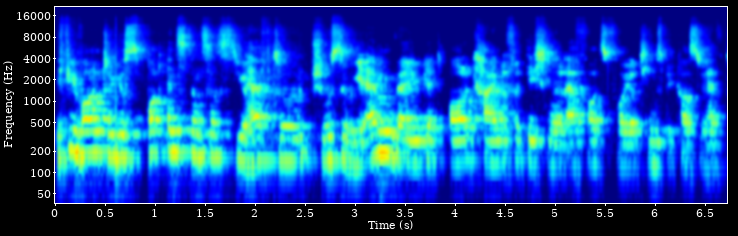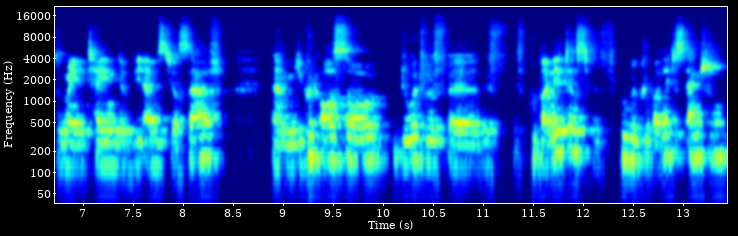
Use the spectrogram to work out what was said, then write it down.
If you want to use spot instances, you have to choose a VM where you get all kind of additional efforts for your teams because you have to maintain the VMs yourself. Um, you could also do it with, uh, with, with, Kubernetes, with Google Kubernetes Engine.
